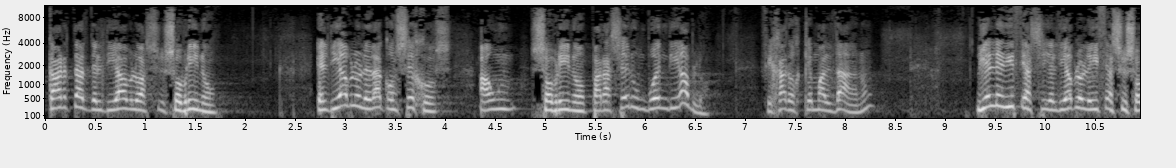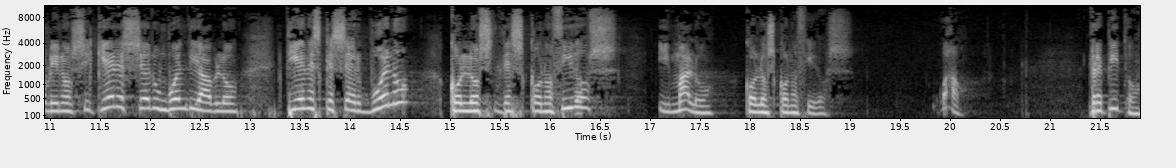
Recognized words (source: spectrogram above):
Cartas del Diablo a su sobrino. El diablo le da consejos a un sobrino para ser un buen diablo. Fijaros qué maldad, ¿no? Y él le dice así, el diablo le dice a su sobrino, si quieres ser un buen diablo, tienes que ser bueno con los desconocidos y malo con los conocidos. Wow. Repito,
